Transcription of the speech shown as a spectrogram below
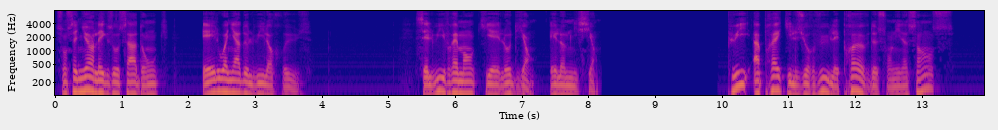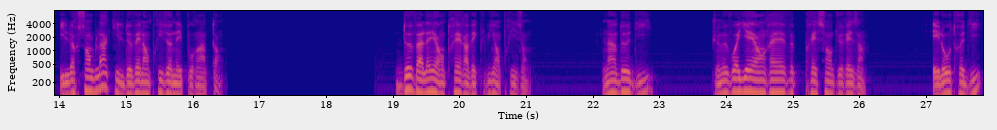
Son Seigneur l'exauça donc et éloigna de lui leurs ruses. C'est lui vraiment qui est l'audient et l'omniscient. Puis, après qu'ils eurent vu les preuves de son innocence, il leur sembla qu'ils devaient l'emprisonner pour un temps. Deux valets entrèrent avec lui en prison. L'un d'eux dit Je me voyais en rêve pressant du raisin. Et l'autre dit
